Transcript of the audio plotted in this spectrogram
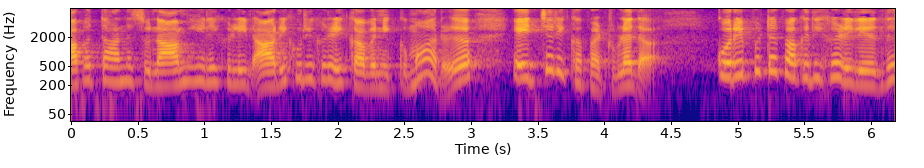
ஆபத்தான சுனாமி அலைகளின் அறிகுறிகளை கவனிக்குமாறு எச்சரிக்கப்பட்டுள்ளது. குறிப்பிட்ட பகுதிகளிலிருந்து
